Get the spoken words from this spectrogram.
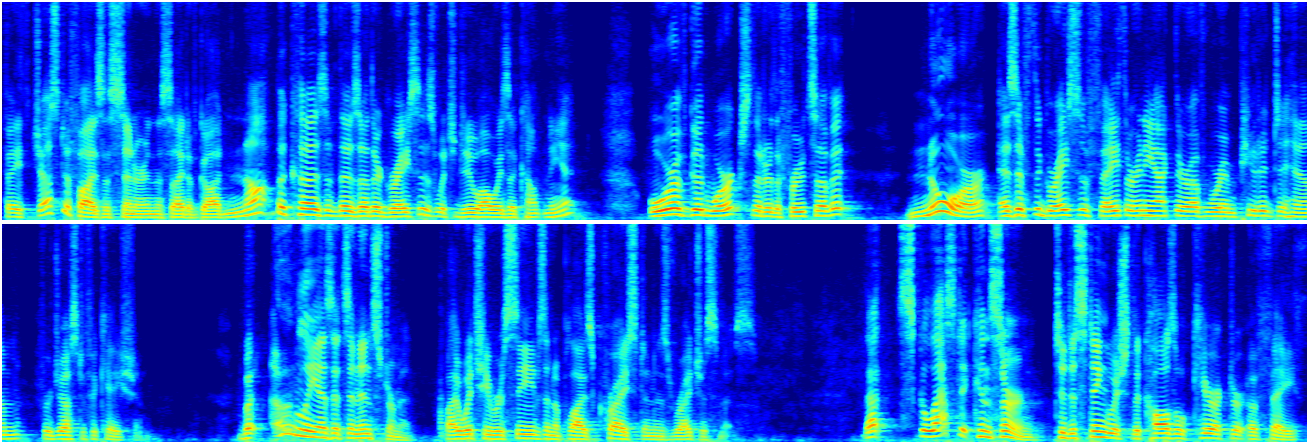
Faith justifies a sinner in the sight of God not because of those other graces which do always accompany it, or of good works that are the fruits of it, nor as if the grace of faith or any act thereof were imputed to him for justification, but only as it's an instrument by which he receives and applies Christ in his righteousness. That scholastic concern to distinguish the causal character of faith,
